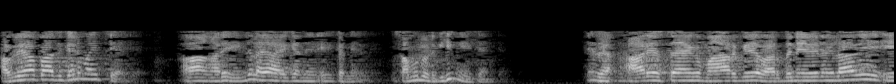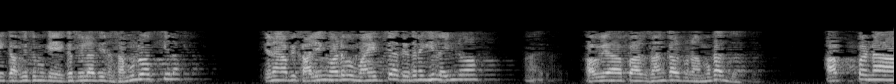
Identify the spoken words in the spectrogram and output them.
අව්‍යාපාද කියන්නේ මෛත්‍රියයි. ආන් අර ඉඳලා ආය කියන්නේ ඒක නේ. සමුලුවට ගිහින් ඒ කියන්නේ. නේද? ආර්ය අෂ්ටාංග මාර්ගය වර්ධනය වෙන වෙලාවේ ඒක අපි තුමුක එකතු වෙලා තියෙන සමුලුවක් කියලා. එහෙනම් අපි කලින් වඩපු මෛත්‍රියත් එතන ගිහිල්ලා ඉන්නවා. අව්‍යාපාද සංකල්පනා මොකද්ද? අප්පනා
